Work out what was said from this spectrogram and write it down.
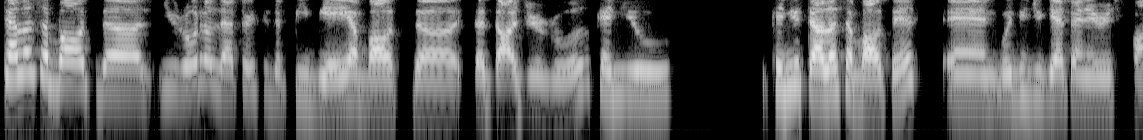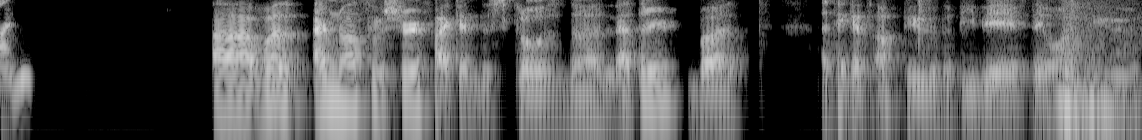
tell us about the you wrote a letter to the PBA about the the Dodger rule. Can you can you tell us about it and what did you get any response? Uh, well i'm not so sure if i can disclose the letter but i think it's up to the pba if they want to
